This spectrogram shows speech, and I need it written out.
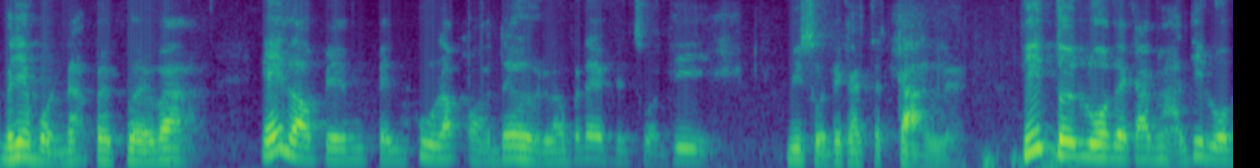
ไม่ใช่บ่นนะเปลยๆว่า เอ๊ะเราเป็นเป็นผู้รับออเดอร์ เราไม่ได้เป็นส่วนที่ มีส่วนในการจัดการเลยที่โดยรวมในการบริหารที่รวม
